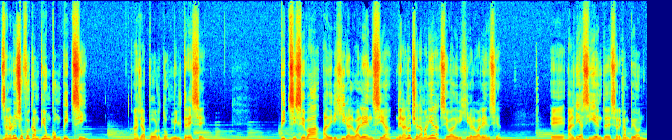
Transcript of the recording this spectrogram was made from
San Lorenzo fue campeón con Pizzi allá por 2013 Pizzi se va a dirigir al Valencia. De la noche a la mañana se va a dirigir al Valencia. Eh, al día siguiente de ser campeón.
